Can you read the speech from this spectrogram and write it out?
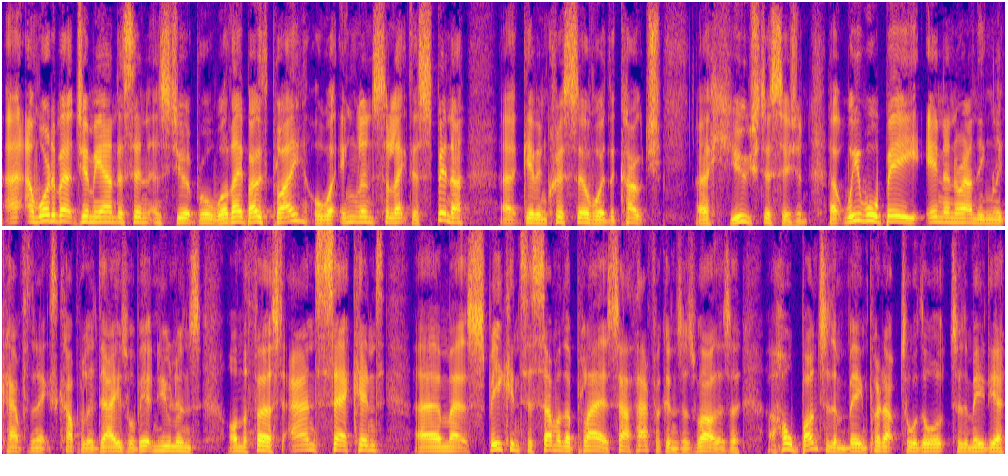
Uh, and what about Jimmy Anderson? And Stuart Broad, will they both play or will England select a spinner, uh, giving Chris Silverwood, the coach, a huge decision? Uh, we will be in and around the England camp for the next couple of days. We'll be at Newlands on the first and second, um, uh, speaking to some of the players, South Africans as well. There's a, a whole bunch of them being put up to the, to the media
